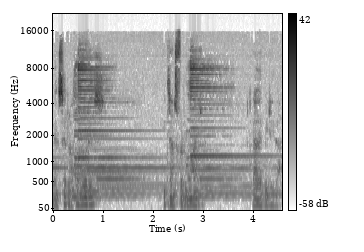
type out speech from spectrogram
vencer los dolores y transformar la debilidad.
